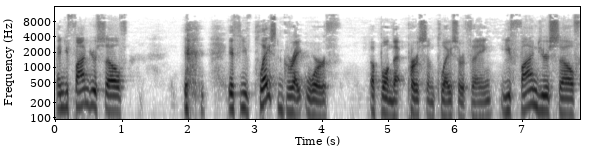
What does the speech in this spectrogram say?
And you find yourself, if you've placed great worth upon that person, place, or thing, you find yourself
